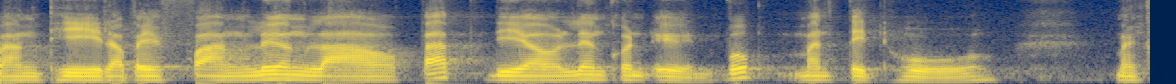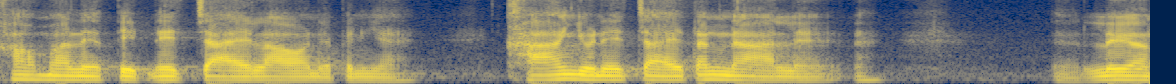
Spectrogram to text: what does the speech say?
บางทีเราไปฟังเรื่องราวแป๊บเดียวเรื่องคนอื่นปุ๊บมันติดหู มันเข้ามาในติดในใจเราเนี่ยเป็นไง ค้างอยู่ในใจตั้งนานเลยนะ เรื่อง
